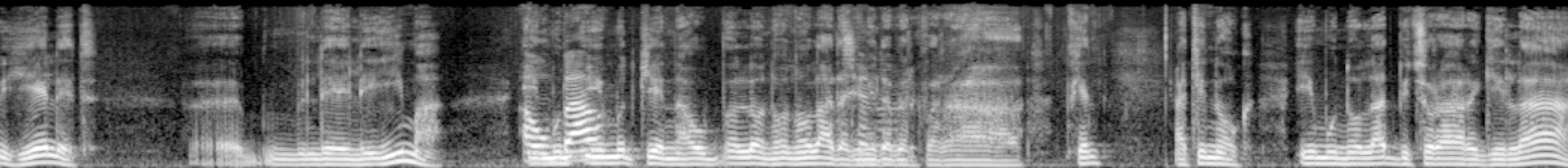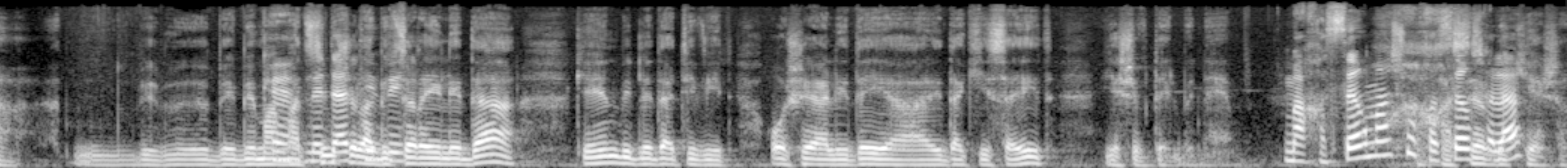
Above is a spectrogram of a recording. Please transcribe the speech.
ילד אה, לאימא. העובר? כן, לא, נו- נולד, אני שלו. מדבר כבר, כן? התינוק. אם הוא נולד בצורה רגילה, במאמצים לידה שלה, טבעית. בצירי לידה, כן, בלידה טבעית, או שעל ידי הלידה קיסרית, יש הבדל ביניהם. מה, חסר משהו? חסר שלב? בקשר,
